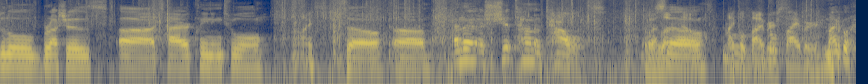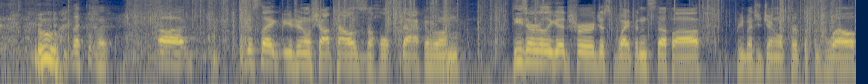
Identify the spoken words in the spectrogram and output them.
little brushes, uh, tire cleaning tool. Nice. So, um, and then a shit ton of towels. Oh, I love So- towels. Michael Fibers. fiber. Michael. Ooh. uh, just like your general shop towels, is a whole stack of them. These are really good for just wiping stuff off. Pretty much a general purpose as well.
